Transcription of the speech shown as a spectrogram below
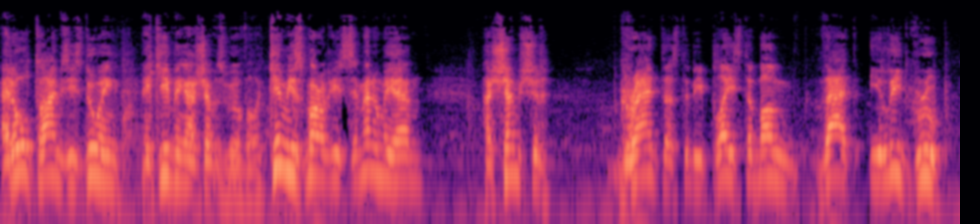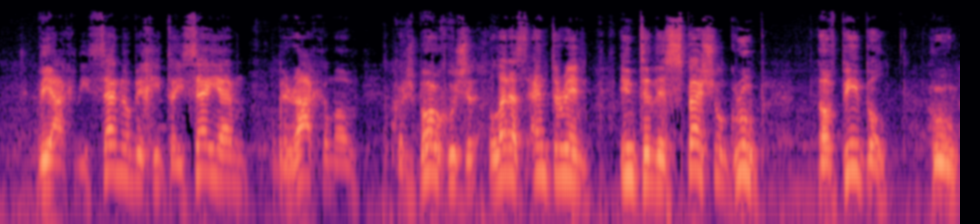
At all times he's doing and keeping Hashem's will. Hashem should grant us to be placed among that elite group. V'achnisenu b'chitoiseyem b'racham of Kodesh Baruch Hu should let us enter in into this special group of people who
